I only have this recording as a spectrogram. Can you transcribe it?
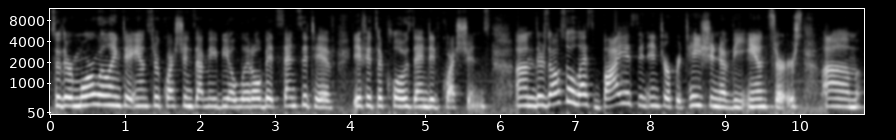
So they're more willing to answer questions that may be a little bit sensitive if it's a closed-ended questions. Um, there's also less bias in interpretation of the answers. Um,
